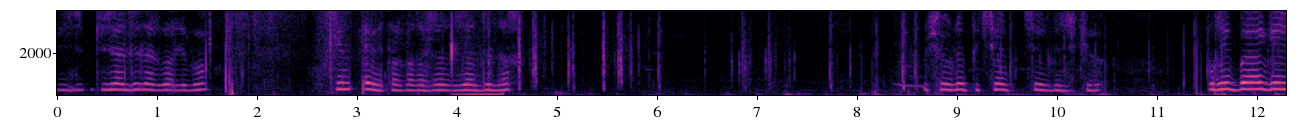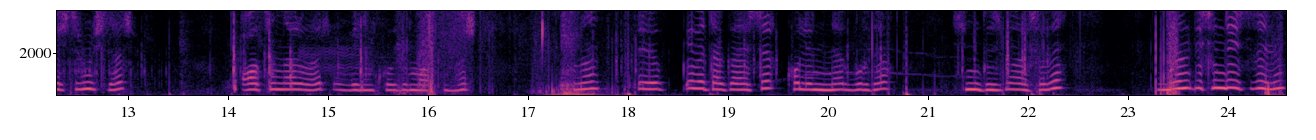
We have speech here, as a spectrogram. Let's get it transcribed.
Düz- Düzeldiler galiba. Bakayım. Evet arkadaşlar düzeldiler. Şöyle piksel piksel gözüküyor. Burayı bayağı geliştirmişler. Altınlar var. Benim koyduğum altınlar. Bunun e, evet arkadaşlar koloniler burada. Şimdi gözükmeye başladı. Bunun ismini değiştirelim.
